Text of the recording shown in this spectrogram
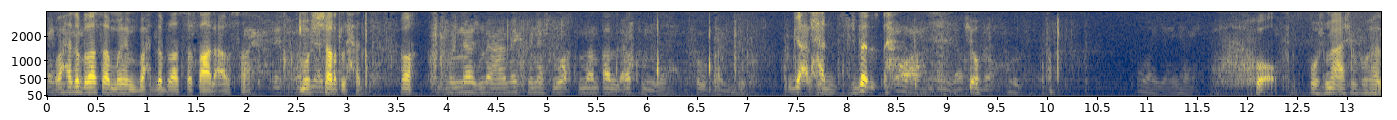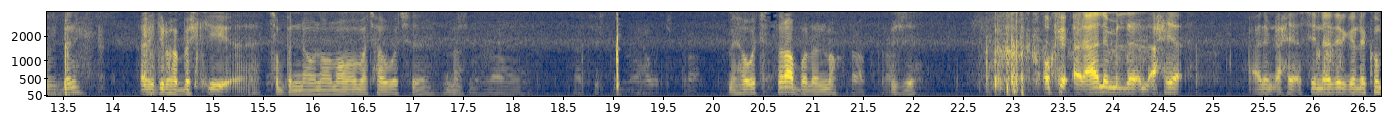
واحد البلاصه مهم واحد البلاصه طالعة وصح مش شرط الحد آه قلنا جماعة ما يكفيناش الوقت ما نطلعوكم فوق كاع لحد الجبل. شوف. ما شوفوا هذا البني هذه يديروها باش كي تصب لنا و normalement ما تهوتش. الماء ما يهوتش التراب ولا الماء؟ الجهة. okay العالم ال- الأحياء. عالم الأحياء. السي نادر قال لكم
